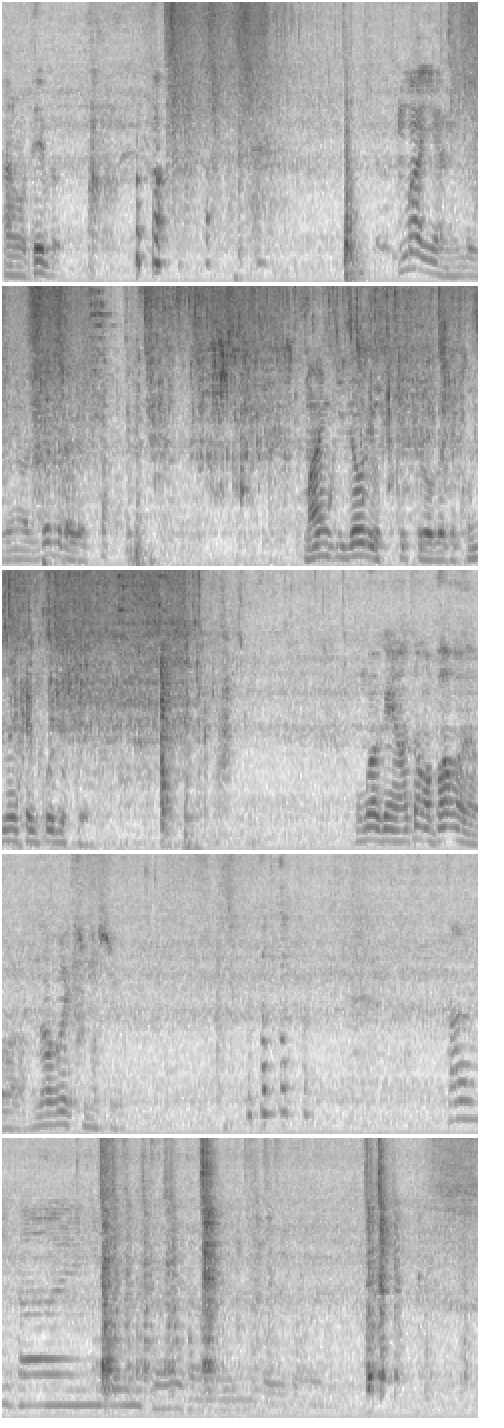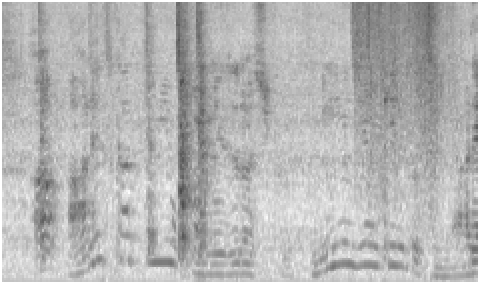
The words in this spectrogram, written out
あのデブ。まあいいやね別に俺デブだけどさ。毎日料理を作ってるおかげでこんなに健康ですよ。おまけに頭バカだから長生きしますよ。はいはいはいああれ使ってみようか珍しく。人参切るときにあれ。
